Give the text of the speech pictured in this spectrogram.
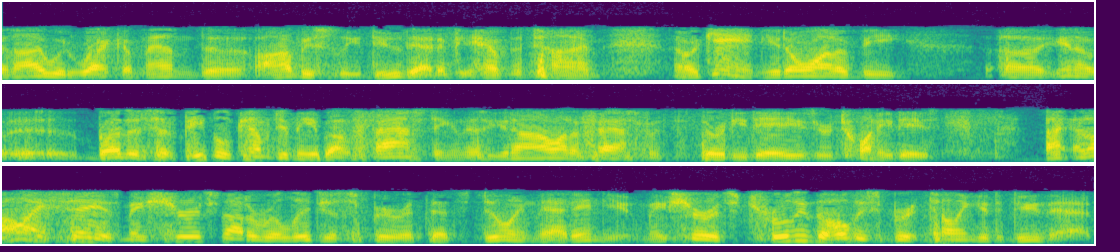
then I would recommend uh, obviously do that if you have the time. Now again, you don't want to be uh, you know, uh, brothers, people come to me about fasting, and they say, you know, I want to fast for 30 days or 20 days. I, and all I say is make sure it's not a religious spirit that's doing that in you. Make sure it's truly the Holy Spirit telling you to do that.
